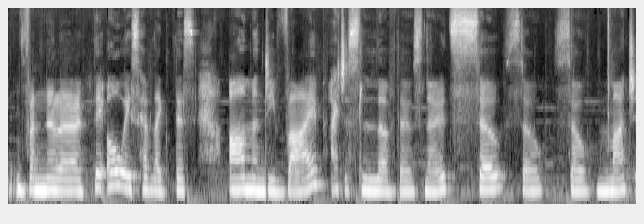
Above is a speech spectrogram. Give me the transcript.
vanilla. They always have like this almondy vibe. I just love those notes so, so, so much.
